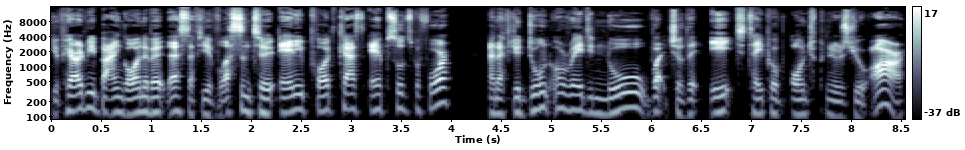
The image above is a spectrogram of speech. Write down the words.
you've heard me bang on about this if you've listened to any podcast episodes before. And if you don't already know which of the eight type of entrepreneurs you are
